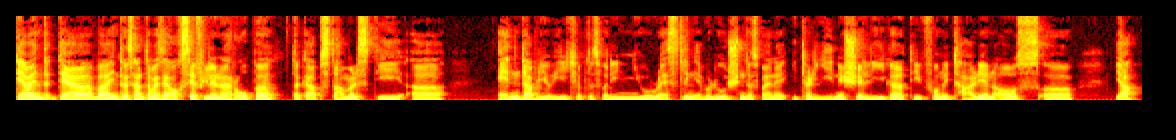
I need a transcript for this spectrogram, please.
der, war, der war interessanterweise auch sehr viel in Europa. Da gab es damals die äh, NWE, ich glaube, das war die New Wrestling Evolution, das war eine italienische Liga, die von Italien aus äh, ja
